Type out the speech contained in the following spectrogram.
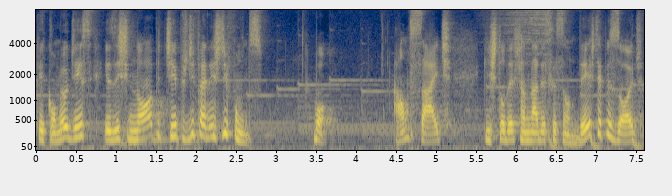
que como eu disse, existem nove tipos diferentes de fundos. Bom, há um site que estou deixando na descrição deste episódio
